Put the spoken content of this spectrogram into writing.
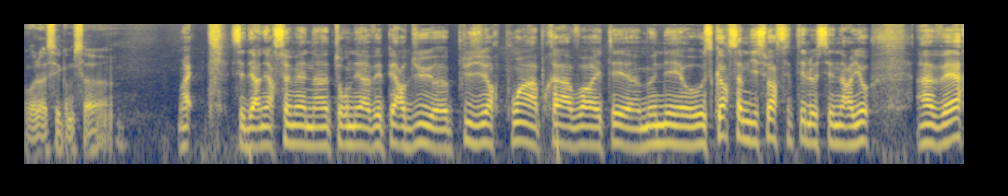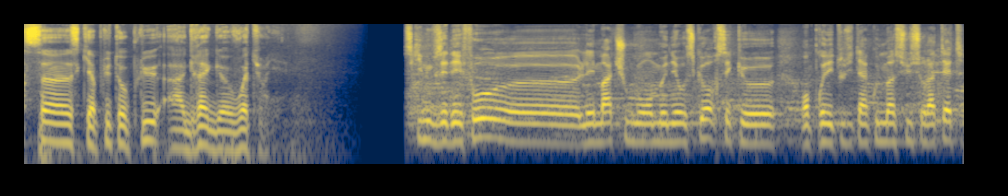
voilà, c'est comme ça. Ouais. Ces dernières semaines, hein, avait perdu euh, plusieurs points après avoir été euh, mené au score. Samedi soir, c'était le scénario inverse, euh, ce qui a plutôt plu à Greg Voiturier. Ce qui nous faisait défaut, les matchs où on menait au score, c'est qu'on prenait tout de suite un coup de massue sur la tête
